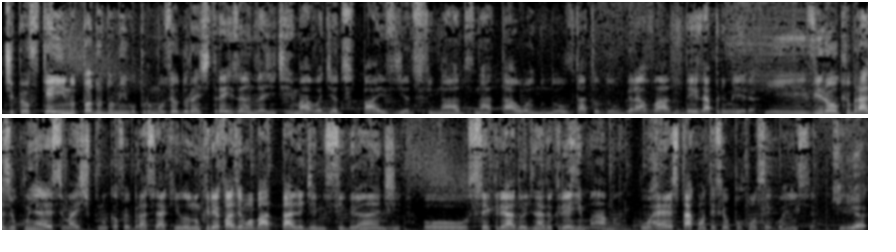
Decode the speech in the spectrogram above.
Tipo, eu fiquei indo todo domingo pro museu durante três anos. A gente rimava dia dos pais, dia dos finados, Natal, Ano Novo, tá tudo gravado, desde a primeira. E virou o que o Brasil conhece, mas, tipo, nunca foi pra ser aquilo. Eu não queria fazer uma batalha de MC grande ou ser criador de nada, eu queria rimar, mano. O resto aconteceu por consequência. Queria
